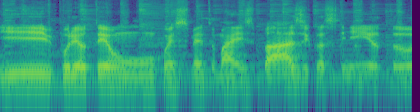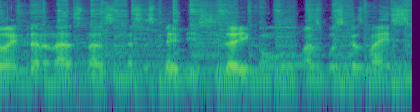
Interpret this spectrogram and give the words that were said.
E por eu ter um, um, conhecimento mais básico, assim, eu tô entrando nas, nas, nessas playlists aí com as músicas mais.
